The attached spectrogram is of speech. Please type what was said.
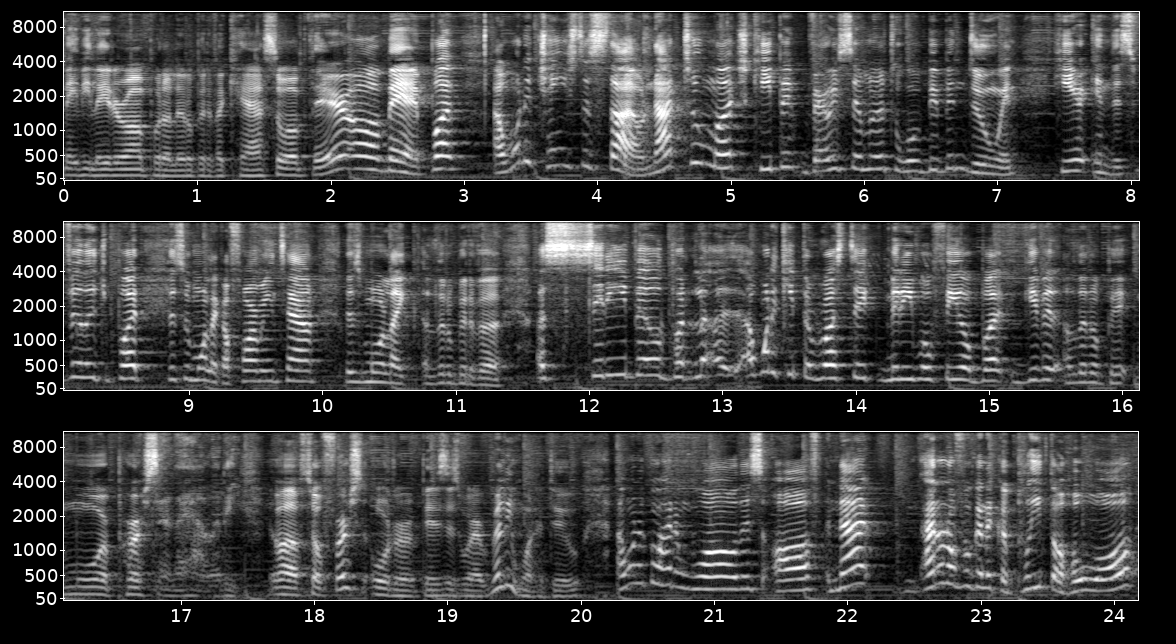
Maybe later on put a little bit of a castle up there. Oh man, but I want to change the style. Not too much. Keep it very similar to what we've been doing here in this village, but this is more like a farming town. This is more like a little bit of a, a city build, but I want to keep the rustic medieval feel, but give it a little bit more personality. Uh, so first order of business, what I really want to do, I want to go ahead and wall this off. Not, I don't know if we're to complete the whole wall,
